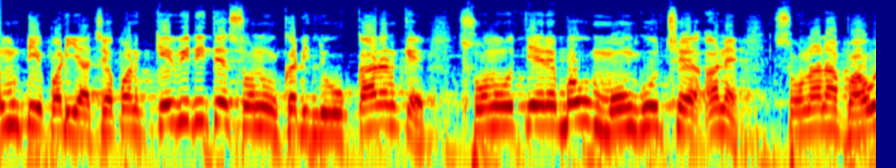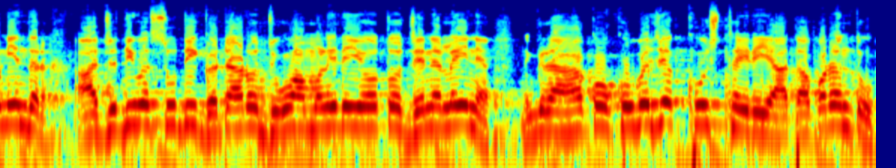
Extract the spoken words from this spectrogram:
ઉમટી પડ્યા છે. પણ કેવી રીતે સોનું ખરીદવું? કારણ કે, સોનું અત્યારે બહુ મોંઘું છે અને સોનાના ભાવની અંદર આજ દિવસ સુધી ઘટાડો જોવા મળી રહ્યો હતો, જેને લઈને ગ્રાહકો ખૂબ જ ખુશ થઈ રહ્યા હતા. પરંતુ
